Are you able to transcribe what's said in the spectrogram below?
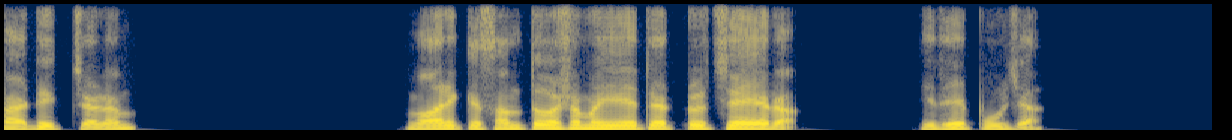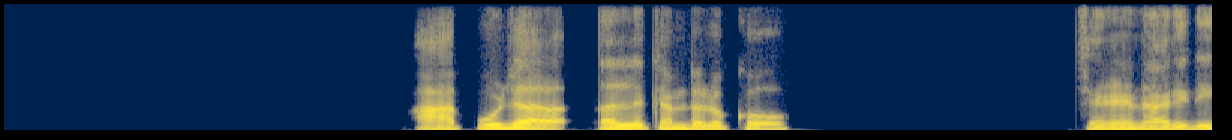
పాటించడం వారికి సంతోషమయ్యేటట్టు చేయడం. ఇదే పూజ. ఆ పూజ తల్లిదండ్రులకు చేయడానికి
